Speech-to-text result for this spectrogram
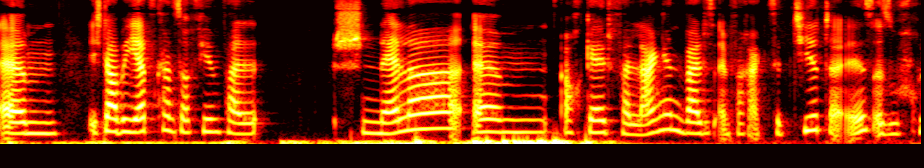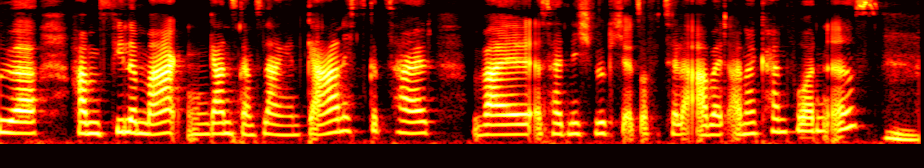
ähm, ich glaube, jetzt kannst du auf jeden Fall schneller ähm, auch Geld verlangen, weil es einfach akzeptierter ist. Also früher haben viele Marken ganz, ganz lange gar nichts gezahlt, weil es halt nicht wirklich als offizielle Arbeit anerkannt worden ist. Mhm.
